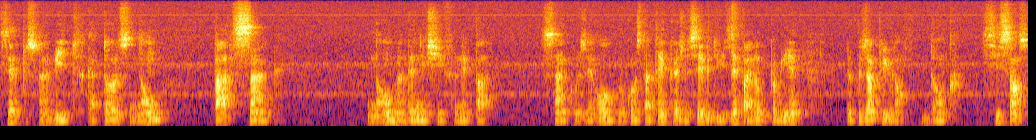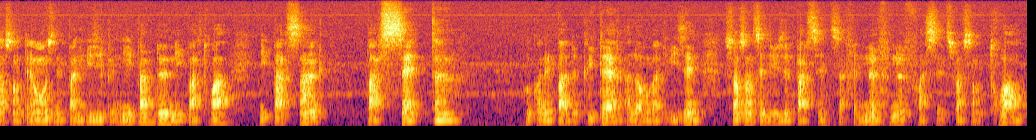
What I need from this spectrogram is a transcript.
7 plus 1, 8, 14, non. Par 5, non, le dernier chiffre n'est pas 5 ou 0. Vous constatez que j'essaie de diviser par un nombre premier de plus en plus grand. Donc, 671 n'est pas divisible ni par 2, ni par 3, ni par 5, par 7. On ne connaît pas de critères, alors on va diviser. 67 divisé par 7, ça fait 9. 9 fois 7, 63.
